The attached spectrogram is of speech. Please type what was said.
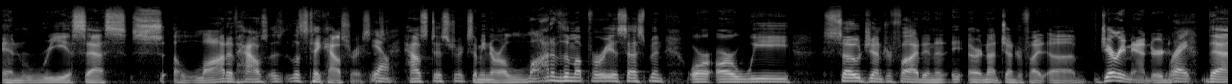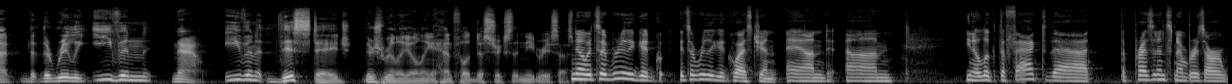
And reassess a lot of house. uh, Let's take house races. Yeah. House districts. I mean, are a lot of them up for reassessment, or are we so gentrified and or not gentrified, uh, gerrymandered Right. that, that that really even now, even at this stage, there's really only a handful of districts that need reassessment. No, it's a really good. It's a really good question, and um, you know, look, the fact that the president's numbers are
